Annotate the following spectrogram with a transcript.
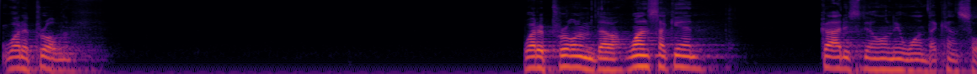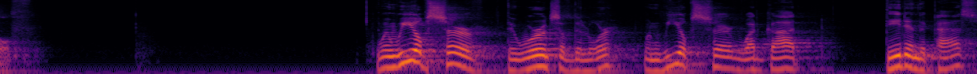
What a problem. What a problem that once again, God is the only one that can solve. When we observe the works of the Lord, when we observe what God did in the past,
